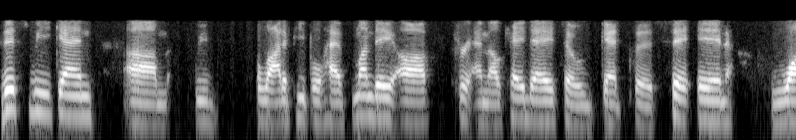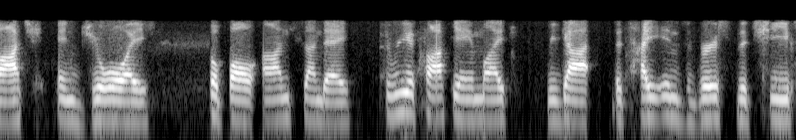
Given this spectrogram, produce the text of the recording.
this weekend. Um, we a lot of people have Monday off for MLK Day, so get to sit in, watch, enjoy football on Sunday. Three o'clock game, Mike. We got the Titans versus the Chiefs.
